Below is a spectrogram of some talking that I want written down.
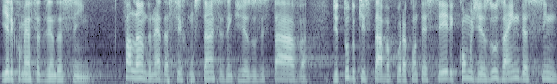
E ele começa dizendo assim, falando né, das circunstâncias em que Jesus estava, de tudo que estava por acontecer e como Jesus ainda assim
